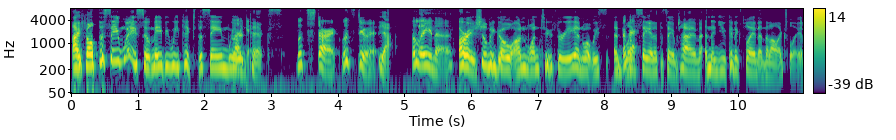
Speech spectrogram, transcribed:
I felt the same way, so maybe we picked the same weird Like picks. Let's start. Let's do it. Yeah. Elena. All right, shall we go on one, two, three, and what we and Okay. let's say it at the same time, and then you can explain, and then I'll explain.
